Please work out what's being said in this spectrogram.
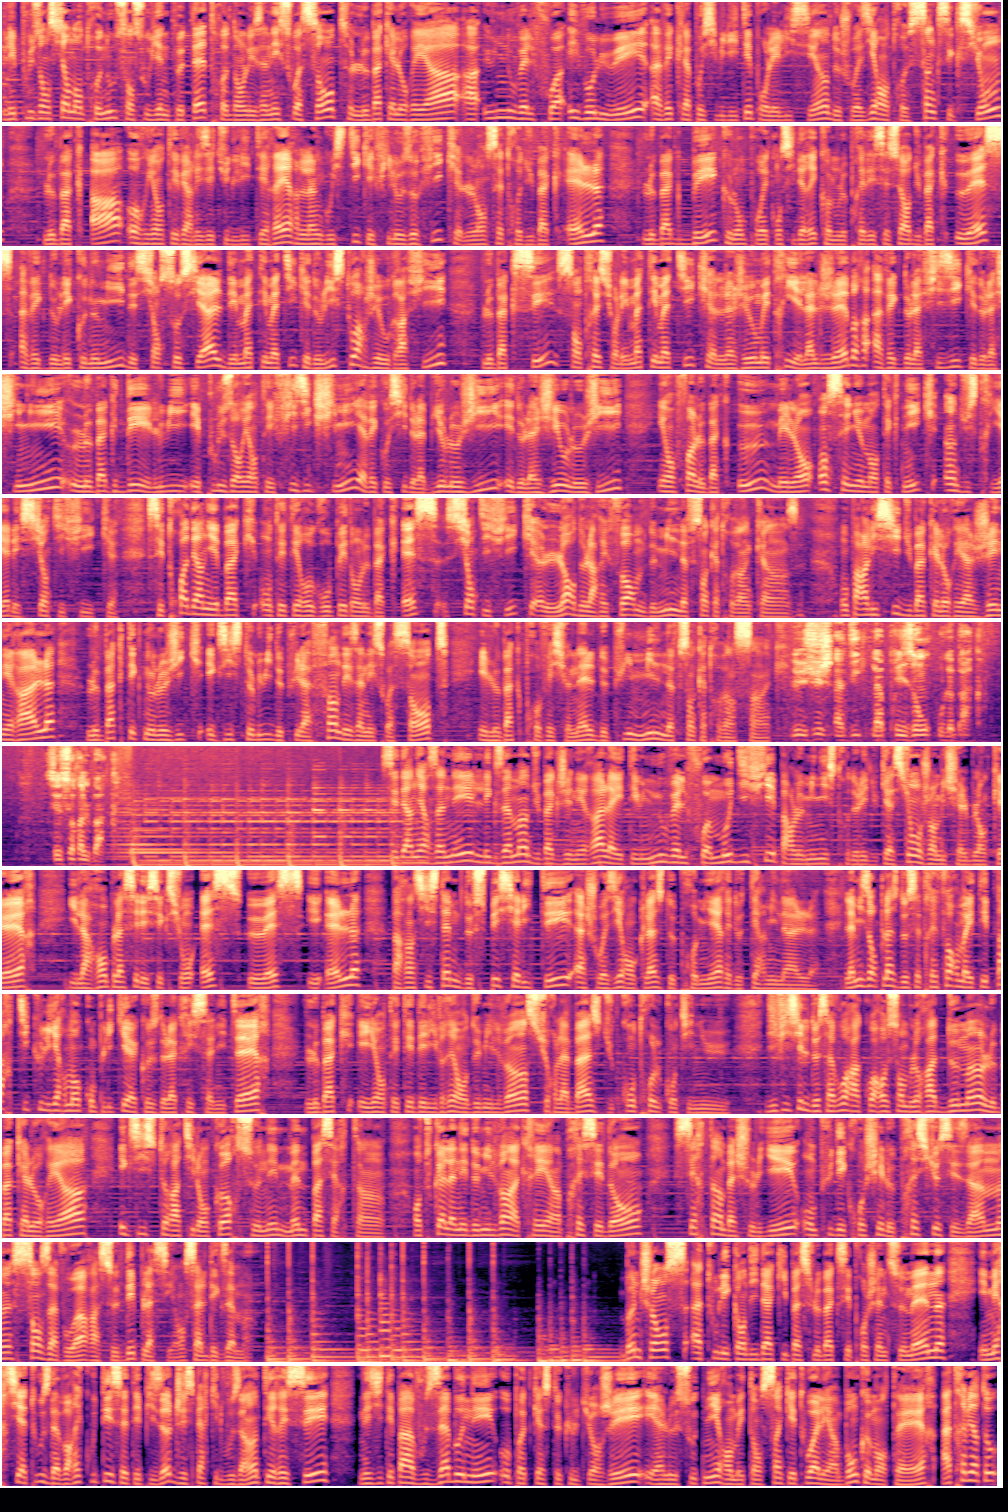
Les plus anciens d'entre nous s'en souviennent peut-être, dans les années 60, le baccalauréat a une nouvelle fois évolué avec la possibilité pour les lycéens de choisir entre cinq sections, Le bac A, orienté vers les études littéraires, linguistiques et philosophiques, l'ancêtre du bac L. Le bac B, que l'on pourrait considérer comme le prédécesseur du bac ES, avec de l'économie, des sciences sociales, des mathématiques et de l'histoire-géographie. Le bac C, centré sur les mathématiques, la géométrie et l'algèbre, avec de la physique et de la chimie. Le bac D, lui, est plus orienté physique-chimie, avec aussi de la biologie et de la géologie. Et enfin le bac E, mêlant enseignement technique, industriel et scientifique. Ces trois derniers bacs ont été regroupés dans le bac S, scientifique, lors de la réforme de 1995. On parle ici du baccalauréat général, le bac technologique existe lui depuis la fin des années 60 et le bac professionnel depuis 1985. Le juge a dit la prison ou le bac. Ce sera le bac. Dernières années, l'examen du bac général a été une nouvelle fois modifié par le ministre de l'Éducation, Jean-Michel Blanquer. Il a remplacé les sections S, ES et L par un système de spécialité à choisir en classe de première et de terminale. La mise en place de cette réforme a été particulièrement compliquée à cause de la crise sanitaire, le bac ayant été délivré en 2020 sur la base du contrôle continu. Difficile de savoir à quoi ressemblera demain le baccalauréat, existera-t-il encore, ce n'est même pas certain. En tout cas, l'année 2020 a créé un précédent. Certains bacheliers ont pu décrocher le précieux sésame sans avoir à se déplacer en salle d'examen. Bonne chance à tous les candidats qui passent le bac ces prochaines semaines et merci à tous d'avoir écouté cet épisode. J'espère qu'il vous a intéressé. N'hésitez pas à vous abonner au podcast Culture G et à le soutenir en mettant 5 étoiles et un bon commentaire. À très bientôt.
